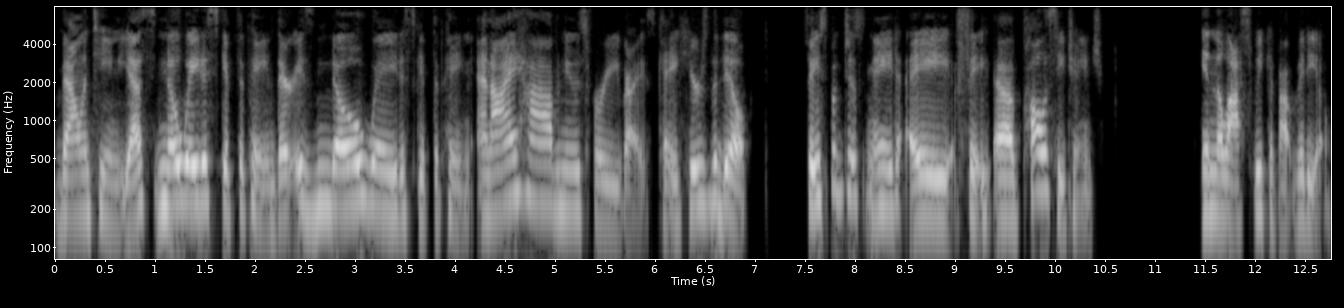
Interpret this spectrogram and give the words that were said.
Valentine, yes, no way to skip the pain. There is no way to skip the pain. And I have news for you guys. Okay. Here's the deal Facebook just made a, fa- a policy change in the last week about video.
